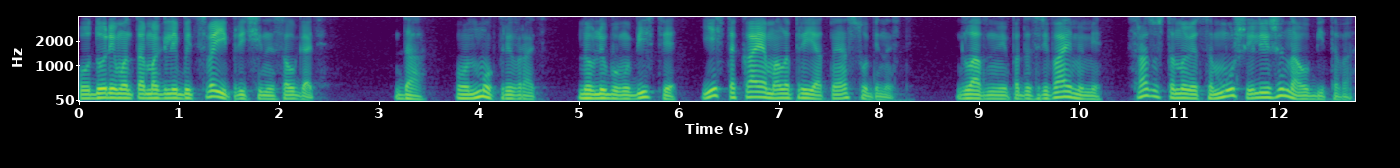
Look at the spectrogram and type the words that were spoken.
У Доримонта могли быть свои причины солгать. Да, он мог приврать, но в любом убийстве есть такая малоприятная особенность. Главными подозреваемыми сразу становятся муж или жена убитого.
